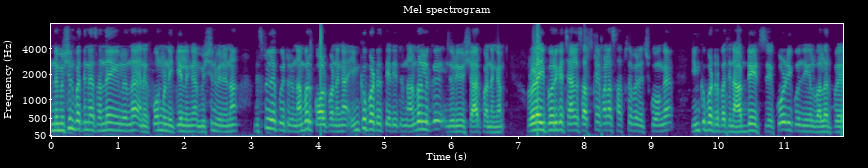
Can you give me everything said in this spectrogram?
இந்த மிஷின் பற்றின சந்தேகங்கள் இருந்தால் எனக்கு ஃபோன் பண்ணி கேளுங்க. மிஷின் வேணும்னா டிஸ்பிளே போயிட்டு இருக்க நம்பர் கால் பண்ணுங்க. இன்குபேட்டர் தேடிட்டு இருக்க நண்பர்களுக்கு இந்த வீடியோ ஷேர் பண்ணுங்க. ஒருவேளை இப்போ வரைக்கும் சேனல் சப்ஸ்கிரைப் பண்ணலாம் சப்ஸ்கிரைப் பண்ணி வச்சுக்கோங்க. இன்குபேட்டர் பற்றின அப்டேட்ஸ் கோழி குஞ்சுகள் வளர்ப்பு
